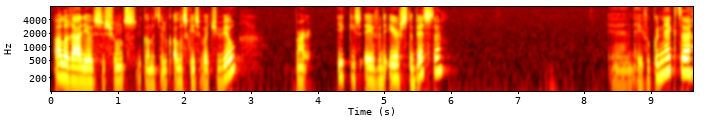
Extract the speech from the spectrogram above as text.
Alle radiostations. Je kan natuurlijk alles kiezen wat je wil. Maar ik kies even de eerste beste. En even connecten.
